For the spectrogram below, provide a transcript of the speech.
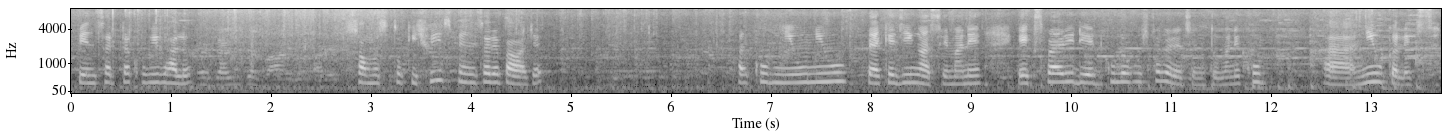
স্পেন্সারটা খুবই ভালো। সমস্ত কিছুই স্পেন্সারে পাওয়া যায়। আর খুব নিউ নিউ প্যাকেজিং আসে মানে এক্সপায়ারি ডেটগুলো বুঝতে পেরেছেন তো? মানে খুব নিউ কালেকশন।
